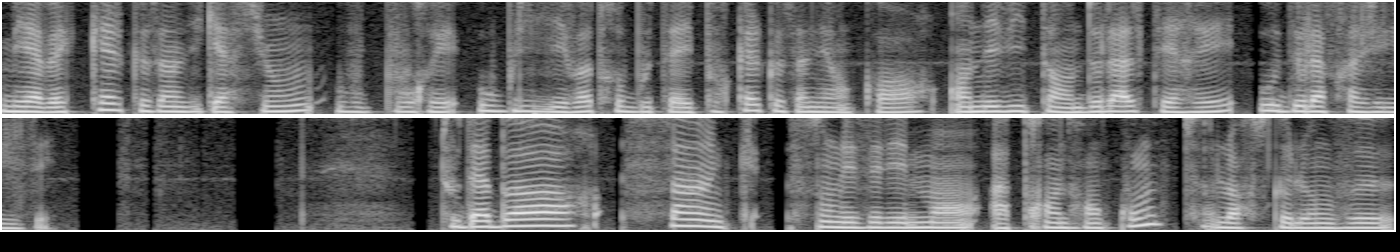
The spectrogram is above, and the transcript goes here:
mais avec quelques indications, vous pourrez oublier votre bouteille pour quelques années encore en évitant de l'altérer ou de la fragiliser. Tout d'abord, cinq sont les éléments à prendre en compte lorsque l'on veut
